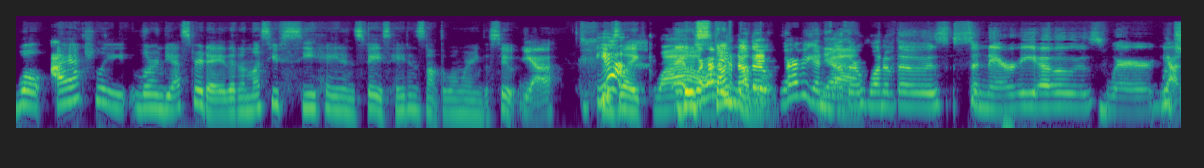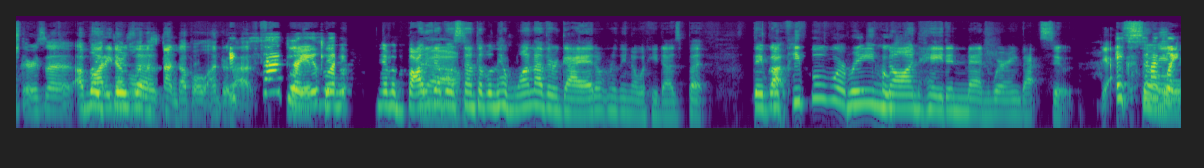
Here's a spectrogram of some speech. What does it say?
Well, I actually learned yesterday that unless you see Hayden's face, Hayden's not the one wearing the suit. Yeah. He's Yeah. like Wow. And we're having another doubles. we're having another Yeah. one of those scenarios where yeah, there's a, a body there's double and a a- stunt double under that. Exactly. Right, It's like have, they have a body double, a stunt double, and they have one other guy. I don't really know what he does, but they've Well, got people were three post- non-Hayden men wearing that suit. Yeah. Exactly. So,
